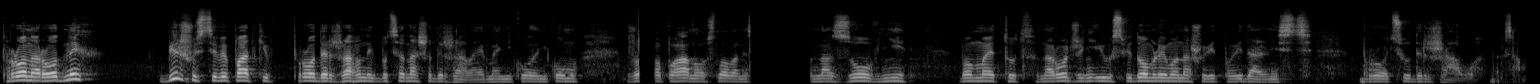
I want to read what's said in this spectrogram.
пронародних, в більшості випадків продержавних, бо це наша держава. І ми ніколи нікому жодного поганого слова не назовні, бо ми тут народжені і усвідомлюємо нашу відповідальність про цю державу так само.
